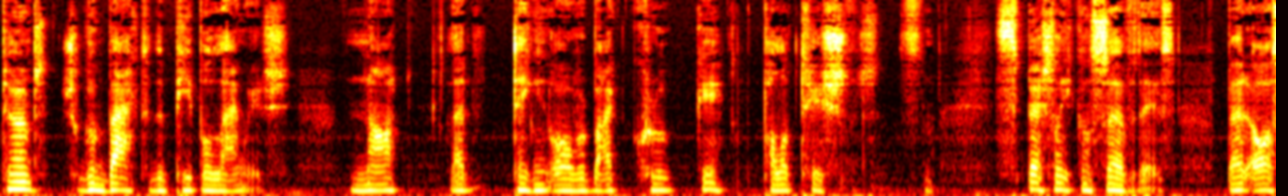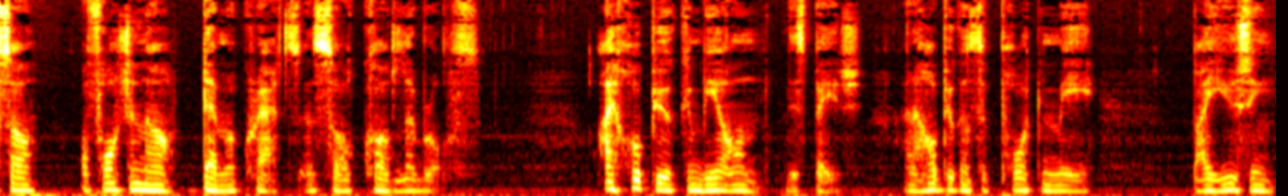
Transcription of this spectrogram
terms should go back to the people language, not let taken over by crooked politicians, especially conservatives, but also, unfortunately now, Democrats and so-called liberals. I hope you can be on this page, and I hope you can support me by using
